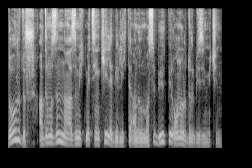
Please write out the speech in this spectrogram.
Doğrudur. Adımızın Nazım Hikmet'inki ile birlikte anılması büyük bir onurdur bizim için.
